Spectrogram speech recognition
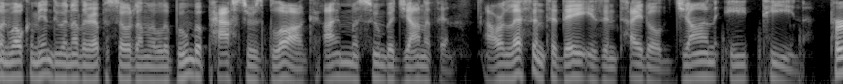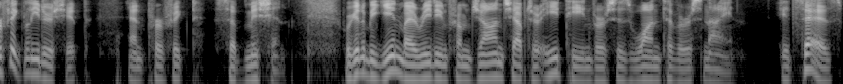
and welcome into another episode on the Labumba Pastors blog. I'm Masumba Jonathan. Our lesson today is entitled John 18 Perfect Leadership and Perfect Submission. We're going to begin by reading from John chapter 18, verses 1 to verse 9. It says,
